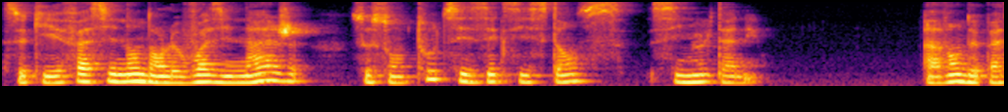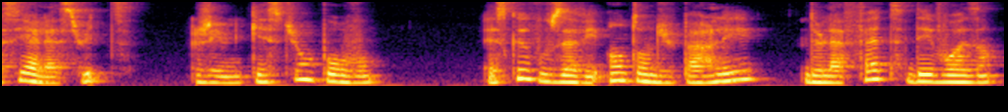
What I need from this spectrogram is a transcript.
Ce qui est fascinant dans le voisinage, ce sont toutes ces existences simultanées. Avant de passer à la suite, j'ai une question pour vous. Est-ce que vous avez entendu parler de la fête des voisins?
